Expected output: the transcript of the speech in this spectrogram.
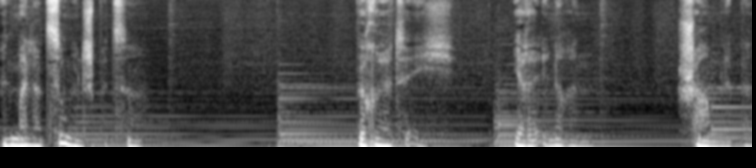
Mit meiner Zungenspitze berührte ich ihre inneren Schamlippen.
